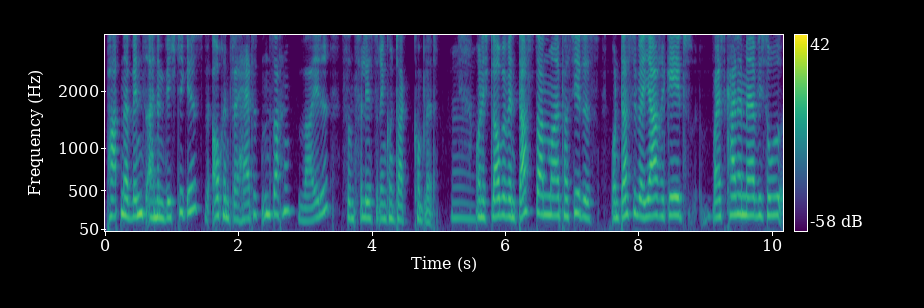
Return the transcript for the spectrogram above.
Partner, wenn es einem wichtig ist, auch in verhärteten Sachen, weil sonst verlierst du den Kontakt komplett. Mhm. Und ich glaube, wenn das dann mal passiert ist und das über Jahre geht, weiß keiner mehr, wieso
